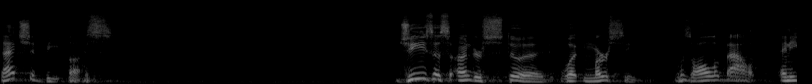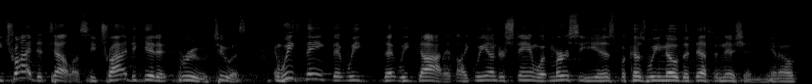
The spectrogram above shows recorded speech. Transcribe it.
that should be us. Jesus understood what mercy was all about. And he tried to tell us. He tried to get it through to us. And we think that we that we got it. Like we understand what mercy is because we know the definition, you know,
